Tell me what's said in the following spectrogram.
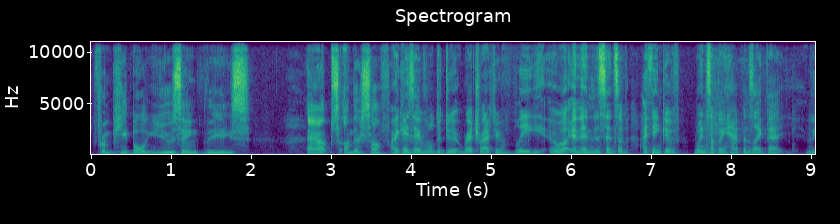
from people using these apps on their cell phone. Are you guys able to do it retroactively? Well, in, in the sense of, I think of when something happens like that, the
